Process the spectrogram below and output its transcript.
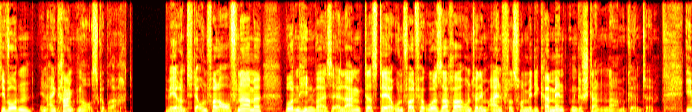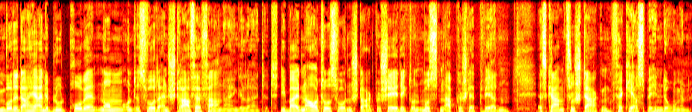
Sie wurden in ein Krankenhaus gebracht. Während der Unfallaufnahme wurden Hinweise erlangt, dass der Unfallverursacher unter dem Einfluss von Medikamenten gestanden haben könnte. Ihm wurde daher eine Blutprobe entnommen und es wurde ein Strafverfahren eingeleitet. Die beiden Autos wurden stark beschädigt und mussten abgeschleppt werden. Es kam zu starken Verkehrsbehinderungen.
